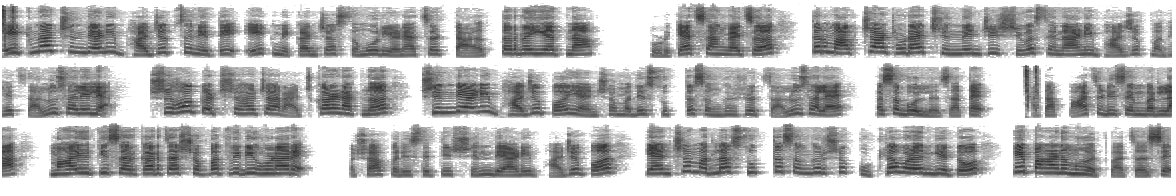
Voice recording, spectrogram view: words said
एकनाथ शिंदे आणि भाजपचे नेते एकमेकांच्या समोर येण्याचं टाळत तर नाहीयेत ना? थोडक्यात सांगायचं तर मागच्या आठवड्यात शिंदेची शिवसेना आणि भाजपमध्ये चालू झालेल्या शह कटशहाच्या राजकारणातनं शिंदे आणि भाजप यांच्यामध्ये सुप्त संघर्ष चालू झालाय असं बोललं जात आहे आता पाच डिसेंबरला महायुती सरकारचा शपथविधी होणार आहे. अशा परिस्थितीत शिंदे आणि भाजप यांच्यामधला सुप्त संघर्ष कुठलं वळण घेतो हे पाहणं महत्वाचं असेल.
